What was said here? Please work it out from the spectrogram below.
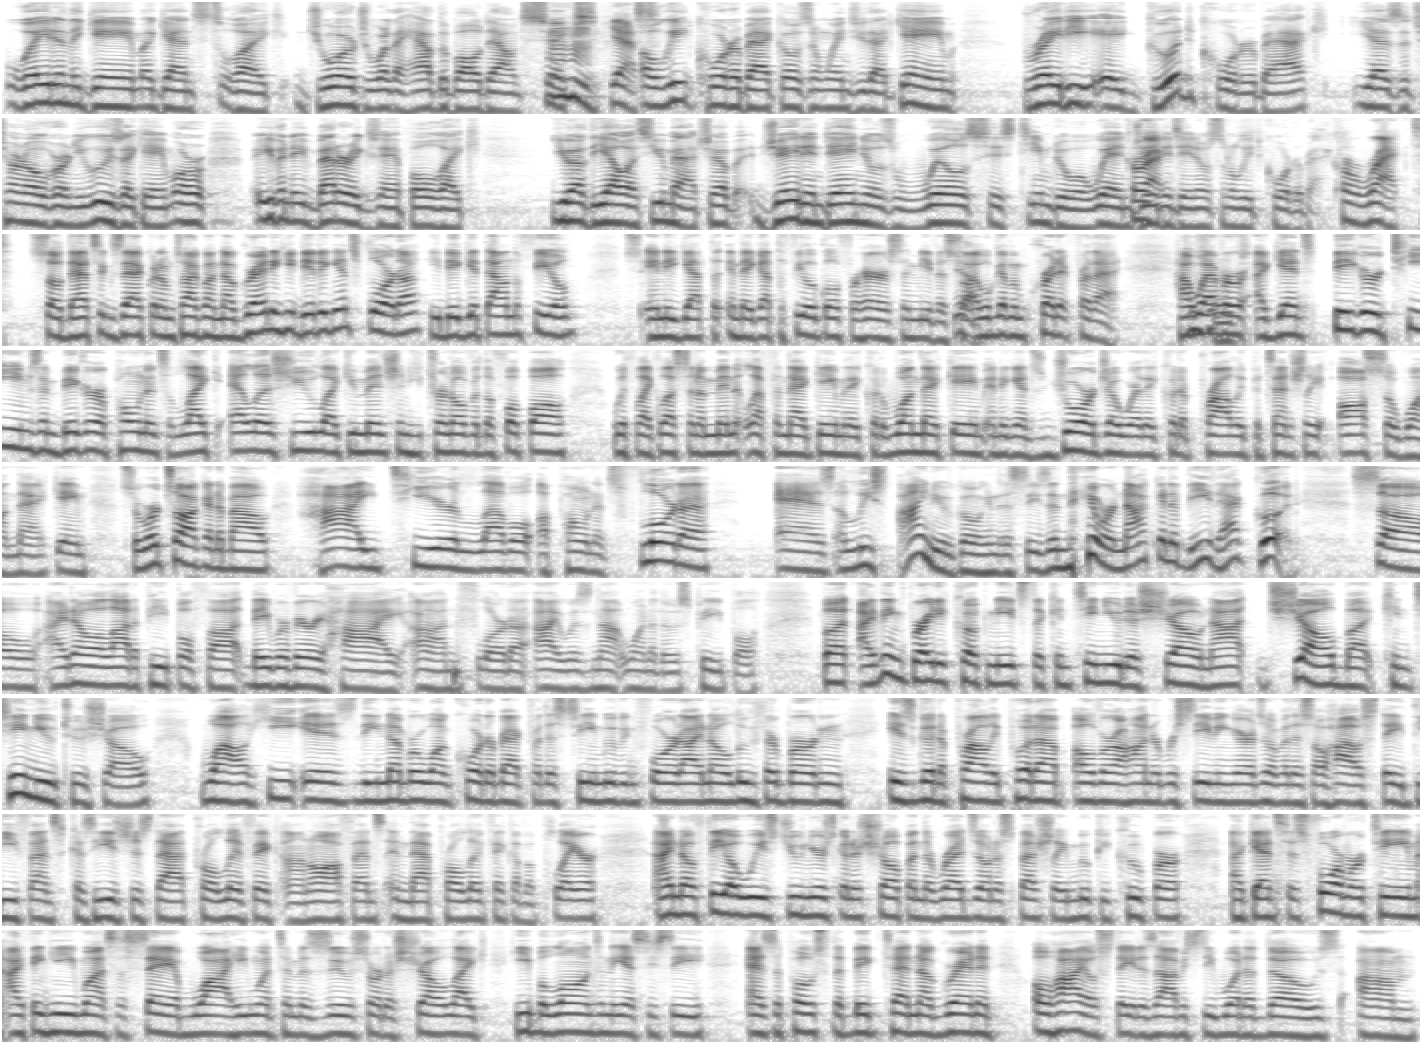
Late in the game against like Georgia, where they have the ball down 6 Mm-hmm. yes. elite quarterback goes and wins you that game. Brady, a good quarterback, he has a turnover and you lose that game. Or even a better example, like you have the LSU matchup. Jayden Daniels wills his team to a win. Jayden Daniels, is an elite quarterback. Correct. So that's exactly what I'm talking about. Now, granted, he did against Florida. He did get down the field, and he got the and they got the field goal for Harrison Mevis. So Yeah. I will give him credit for that. However, Deserves. against bigger teams and bigger opponents like LSU, like you mentioned, he turned over the football with like less than a minute left in that game, and they could have won that game. And against Georgia, where they could have probably potentially also won that game. So we're talking about high tier level opponents. Florida as at least I knew going into the season, they were not going to be that good. So I know a lot of people thought they were very high on Florida. I was not one of those people. But I think Brady Cook needs to continue to show, not show, but continue to show while he is the number one quarterback for this team moving forward. I know Luther Burden is going to probably put up over 100 receiving yards over this Ohio State defense because he's just that prolific on offense and that prolific of a player. I know Theo Wease Jr. is going to show up in the red zone, especially Mookie Cooper against his former team. I think he wants to say of why he went to Mizzou, sort of show like he belongs in the SEC as opposed to the Big Ten. Now, granted, Ohio State is obviously one of those. Um,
